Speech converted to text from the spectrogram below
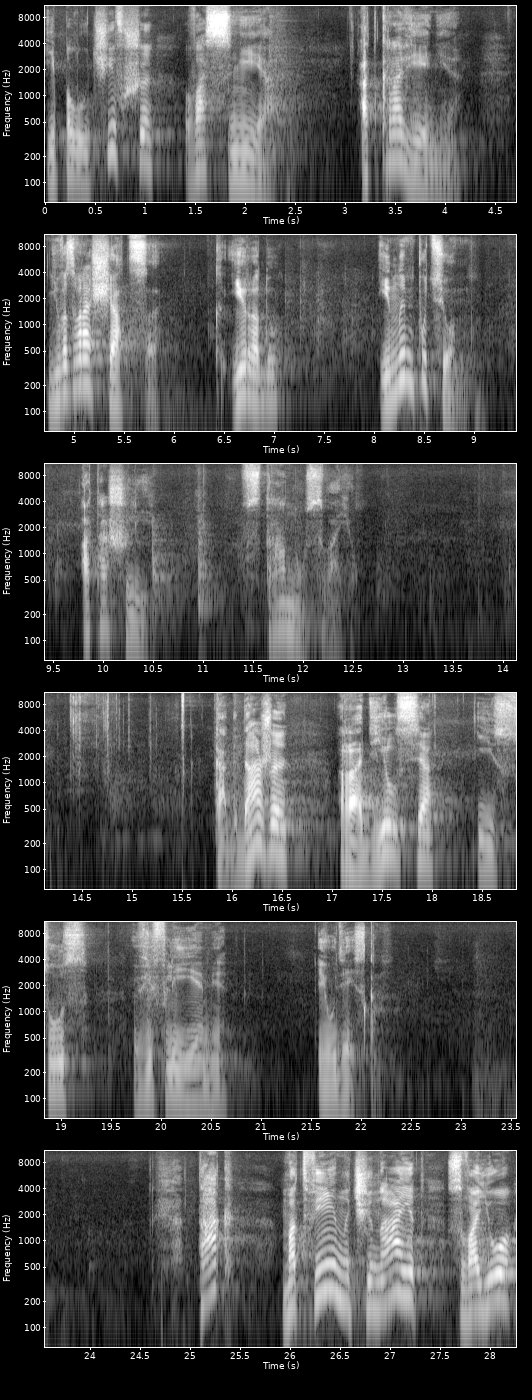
и, получивши во сне откровение не возвращаться к Ироду, иным путем отошли страну свою. когда же родился Иисус в Вифлееме Иудейском. Так Матфей начинает свое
